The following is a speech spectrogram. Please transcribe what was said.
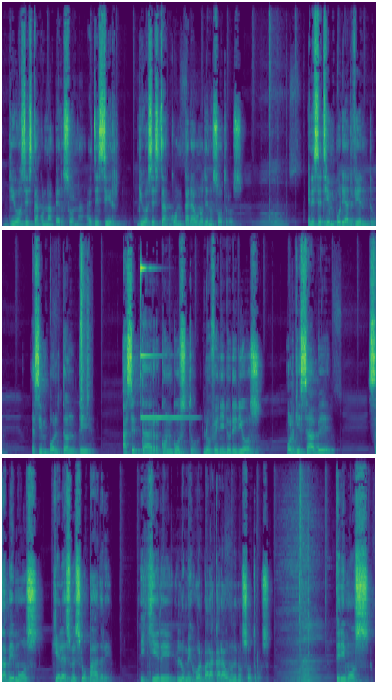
Dios está con la persona, es decir, Dios está con cada uno de nosotros. En este tiempo de adviento es importante aceptar con gusto lo venido de Dios, porque sabe, sabemos que Él es nuestro Padre y quiere lo mejor para cada uno de nosotros. Tenemos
